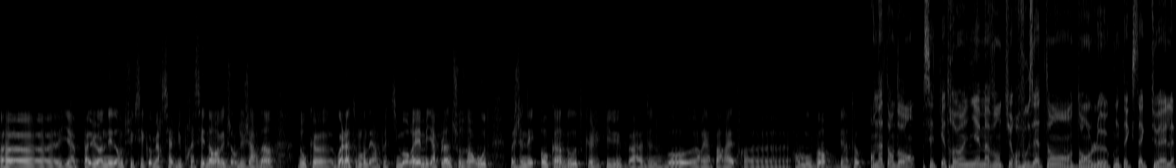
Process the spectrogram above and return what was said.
Euh, il n'y a pas eu un énorme succès commercial du précédent avec Jean Dujardin. Donc euh, voilà, tout le monde est un peu timoré. Mais il y a plein de choses en route. Moi, je n'ai aucun doute que Lucky Luke va de nouveau réapparaître euh, en mouvement bientôt. En attendant, cette 81e aventure vous attend dans le contexte actuel.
